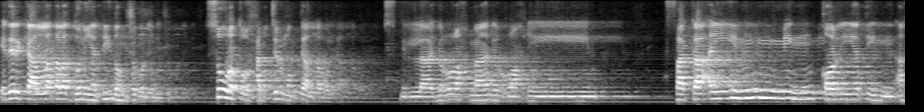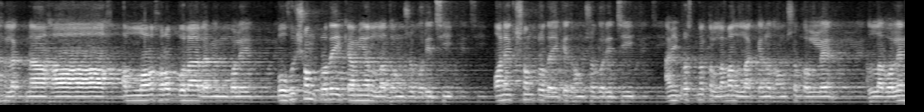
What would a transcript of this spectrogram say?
এদেরকে আল্লাহ তালা দুনিয়াতেই ধ্বংস করে দিবে। সৌরতুল হাজ্জের মধ্যে আল্লাহ বলে বিসমিল্লাহির রহিম। আল্লাহ রাব্বুল আলামিন বলে, বহু সম্প্রদায়কে আমি আল্লাহ ধ্বংস করেছি, অনেক সম্প্রদায়কে ধ্বংস করেছি। আমি প্রশ্ন করলাম, আল্লাহ কেন ধ্বংস করলেন? আল্লাহ বলেন,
